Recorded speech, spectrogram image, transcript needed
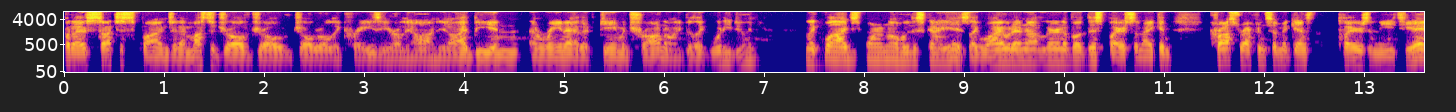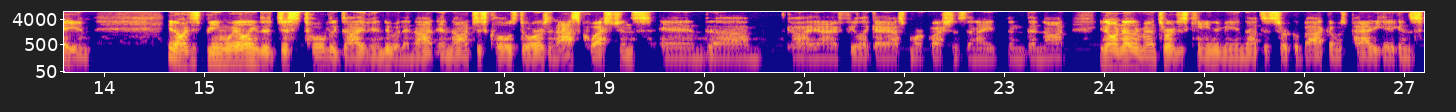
but I was such a sponge and I must have drove Joe Joe Rowley crazy early on. You know, I'd be in arena at a game in Toronto he'd be like, What are you doing here? like, well, I just want to know who this guy is. Like, why would I not learn about this player so I can cross reference him against players in the ETA and you know, just being willing to just totally dive into it and not and not just close doors and ask questions and um, Oh, God, I feel like I asked more questions than I than, than not. You know, another mentor just came to me, and not to circle back, I was Patty Higgins.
